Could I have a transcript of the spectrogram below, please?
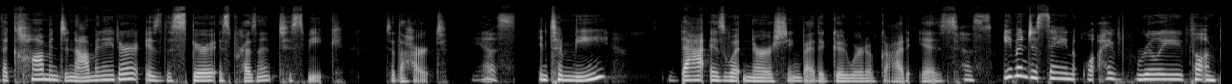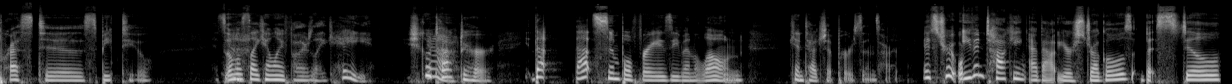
The common denominator is the Spirit is present to speak to the heart. Yes. And to me, that is what nourishing by the good word of God is. Yes. Even just saying, well, I really felt impressed to speak to you. It's almost like Heavenly Father's like, hey, you should go Yeah. talk to her. That that simple phrase even alone can touch a person's heart. It's true. Even talking about your struggles, but still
